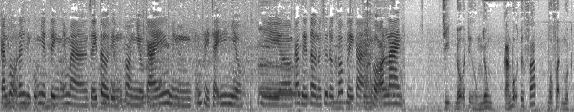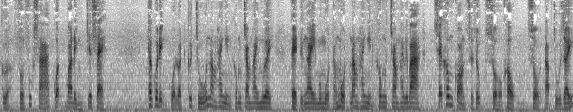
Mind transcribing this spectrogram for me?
Cán bộ đây thì cũng nhiệt tình nhưng mà giấy tờ thì cũng còn nhiều cái mình cũng phải chạy đi nhiều. Thì ờ, các giấy tờ nó chưa được khớp với cả sổ online. Chị Đỗ Thị Hồng Nhung, cán bộ tư pháp bộ phận một cửa phường Phúc Xá, quận Ba Đình chia sẻ. Theo quy định của luật cư trú năm 2020, kể từ ngày 1 tháng 1 năm 2023 sẽ không còn sử dụng sổ hộ khẩu, sổ tạm trú giấy.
